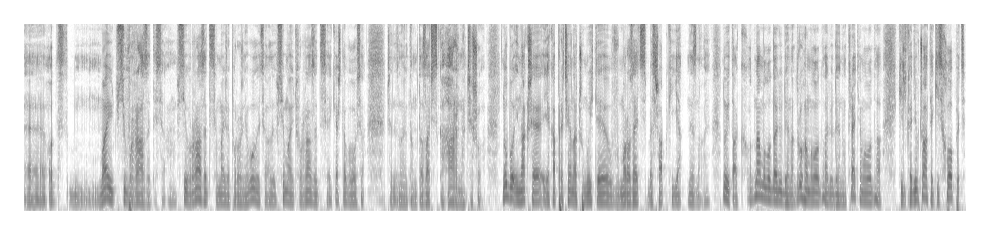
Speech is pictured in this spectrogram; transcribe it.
Е, от мають всі вразитися, всі вразитися, майже порожня вулиця, але всі мають вразитися, яке ж те волосся, чи не знаю, там та зачіска гарна, чи що. Ну, бо інакше яка причина, чому йти в морозець без шапки, я не знаю. Ну і так, одна молода людина, друга молода людина, третя молода, кілька дівчат, якийсь хлопець.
